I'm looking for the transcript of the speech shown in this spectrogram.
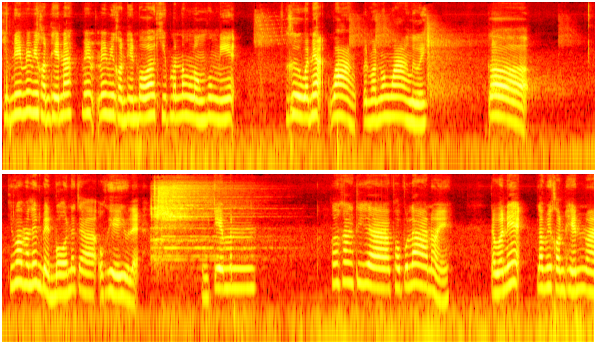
คลิปนี้ไม่มีคอนเทนต์นะ ไม่ไม่มีคอนเทนต์เพราะว่าคลิปมันต้องลงพรุ่งนี้ คือวันเนี้ยว่างเป็นวันว่างๆเลย ก็คิดว่ามันเล่นเบสบอลน่าจะโอเคอยู่แหละเกมมันค่อนข้างที่จะพ o p u l a r หน่อย แต่วันนี้เรามีคอนเทนต์มา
